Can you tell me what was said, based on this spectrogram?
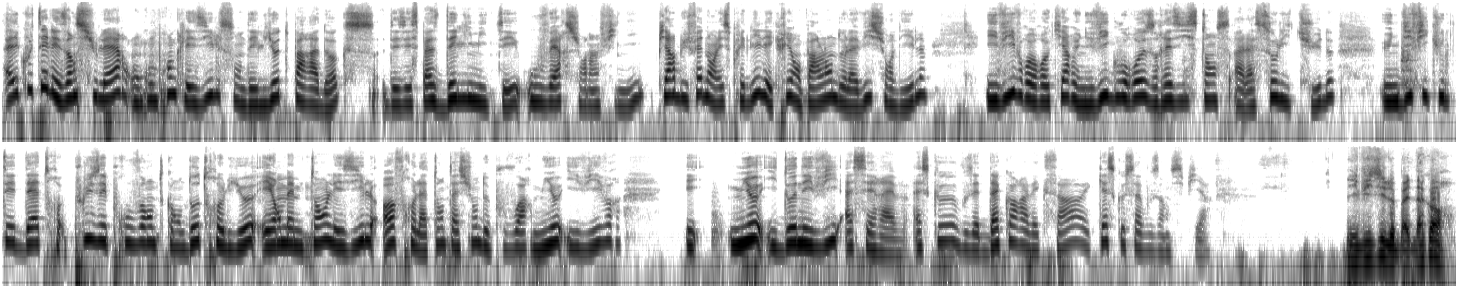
À écouter les insulaires, on comprend que les îles sont des lieux de paradoxe, des espaces délimités, ouverts sur l'infini. Pierre Buffet, dans l'esprit de l'île, écrit en parlant de la vie sur l'île. Y vivre requiert une vigoureuse résistance à la solitude, une difficulté d'être plus éprouvante qu'en d'autres lieux, et en même temps, les îles offrent la tentation de pouvoir mieux y vivre et mieux y donner vie à ses rêves. Est-ce que vous êtes d'accord avec ça et qu'est-ce que ça vous inspire? Difficile de pas être d'accord.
